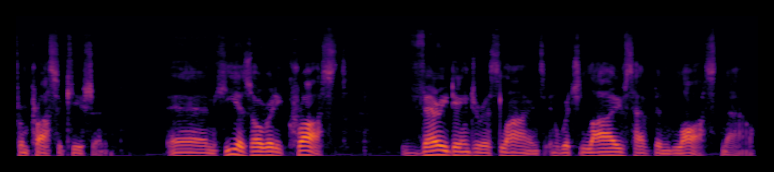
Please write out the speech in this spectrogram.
from prosecution. And he has already crossed very dangerous lines in which lives have been lost now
